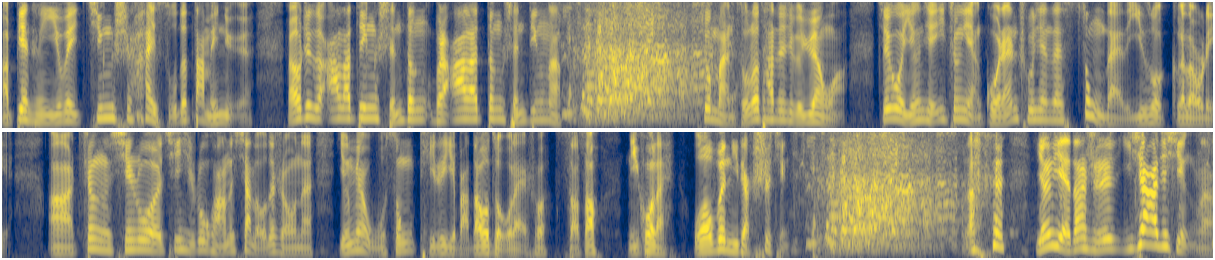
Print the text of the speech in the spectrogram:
啊，变成一位惊世骇俗的大美女，然后这个阿拉丁神灯不是阿拉登神丁呢，就满足了他的这个愿望。结果莹姐一睁眼，果然出现在宋代的一座阁楼里。啊，正心若欣喜若狂的下楼的时候呢，迎面武松提着一把刀走过来说：“嫂嫂，你过来，我问你点事情。”啊，莹姐当时一下就醒了。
